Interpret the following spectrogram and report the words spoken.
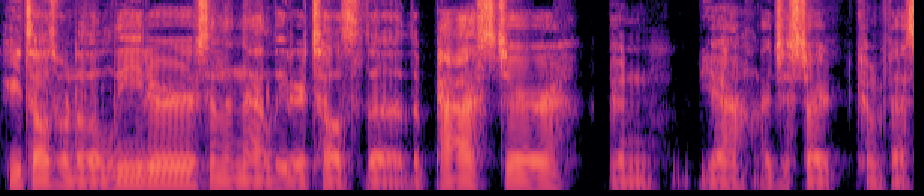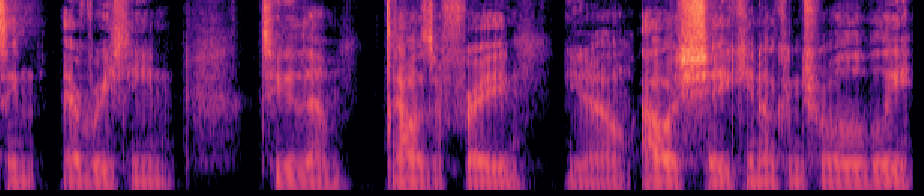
he tells one of the leaders, and then that leader tells the the pastor, and yeah, I just start confessing everything to them. I was afraid, you know, I was shaking uncontrollably.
